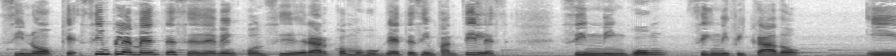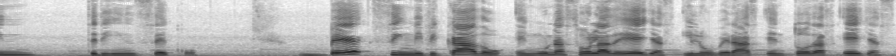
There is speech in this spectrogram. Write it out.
sino que simplemente se deben considerar como juguetes infantiles sin ningún significado in intrínseco. Ve significado en una sola de ellas y lo verás en todas ellas.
